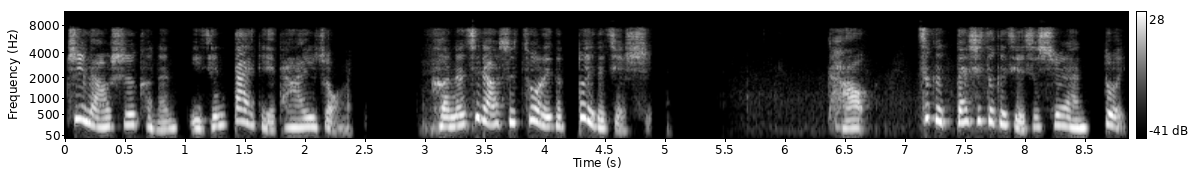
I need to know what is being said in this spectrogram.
治疗师可能已经带给他一种，可能治疗师做了一个对的解释。好，这个但是这个解释虽然对。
